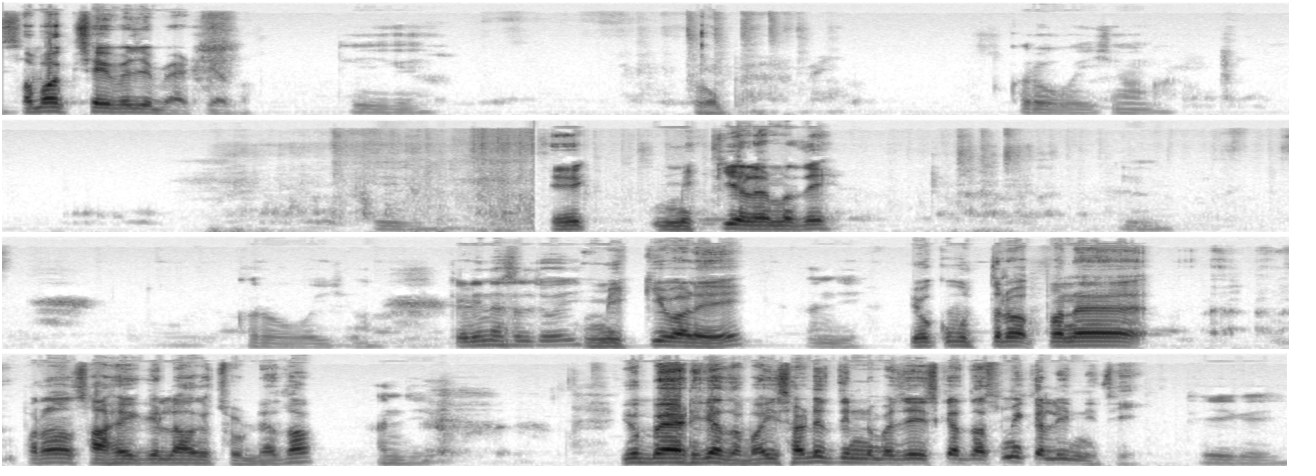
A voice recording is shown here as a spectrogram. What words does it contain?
ਸਬਕ 6 ਵਜੇ ਬੈਠ ਗਿਆ ਤਾਂ। ਠੀਕ ਹੈ ਉਹ ਪੈ- ਕਰੋ ਬਾਈ ਸ਼ੌਂਕ ਠੀਕ ਹੈ ਇੱਕ ਮਿੱਕੀ ਵਾਲੇ ਮਤੇ ਹਮ। ਕਰੋ ਬਾਈ ਸ਼ੌਂਕ ਕਿਹੜੀ ਨਸਲ ਚੋ ਹੈ ਜੀ ਮਿੱਕੀ ਵਾਲੇ ਹਾਂਜੀ ਯੋ ਕਬੂਤਰ ਆਪਾਂ ਨੇ ਪਰਾਂ ਸਾਹੇ के ला के छोड़ा था ਹਾਂਜੀ यो बैठ गया था भाई साढ़े तीन बजे इसका दसवीं कली नहीं थी ਠੀਕ ਹੈ ਜੀ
